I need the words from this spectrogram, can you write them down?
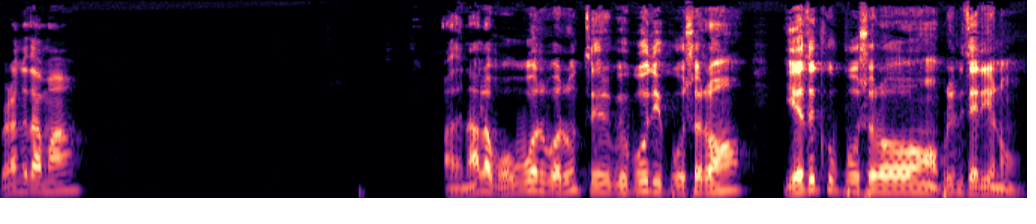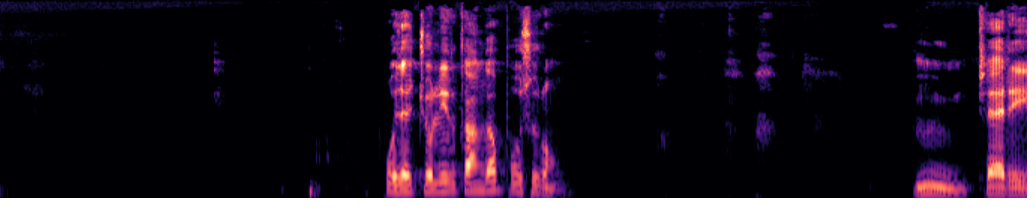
விளங்குதாம்மா? அதனால் ஒவ்வொருவரும் திரு விபூதி பூசுகிறோம் எதுக்கு பூசுகிறோம் அப்படின்னு தெரியணும். பூஜை சொல்லியிருக்காங்க பூசுகிறோம் ம் சரி.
